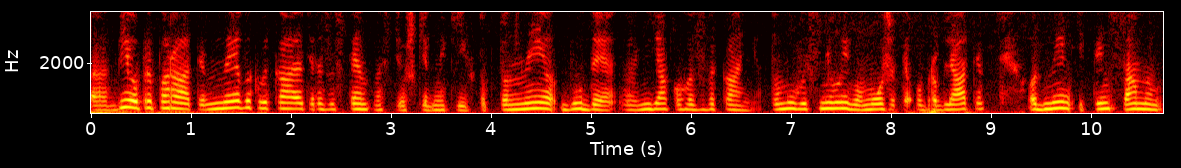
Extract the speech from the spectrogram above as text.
Е, Біопрепарати не викликають резистентності у шкідників, тобто не буде е, ніякого звикання. Тому ви сміливо можете обробляти одним і тим самим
